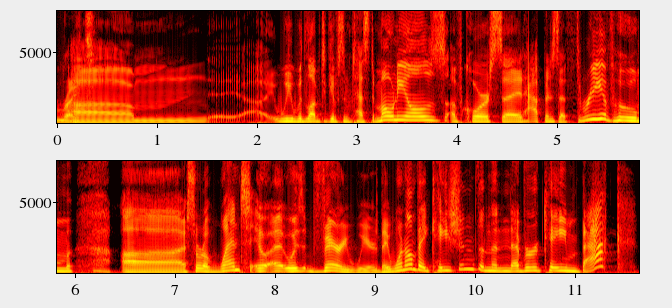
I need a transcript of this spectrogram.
Right, um we would love to give some testimonials. Of course uh, it happens that three of whom uh sort of went it, it was very weird. They went on vacations and then never came back.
